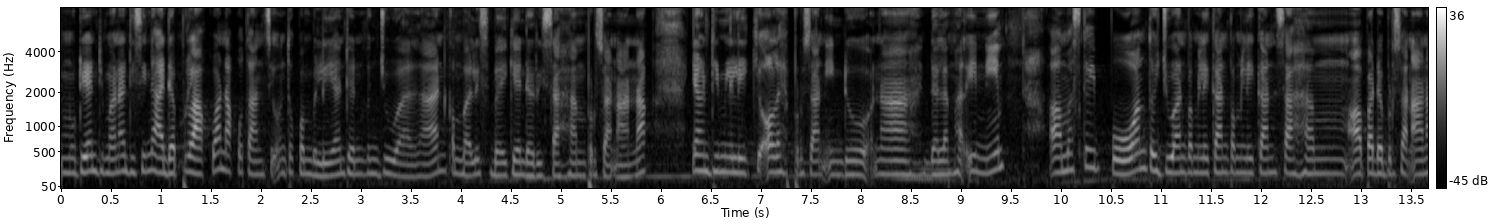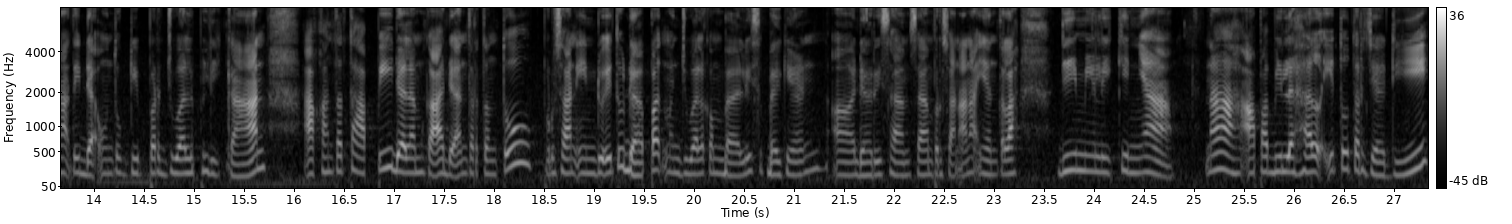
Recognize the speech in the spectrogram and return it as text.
Kemudian di mana di sini ada perlakuan akuntansi untuk pembelian dan penjualan kembali sebagian dari saham perusahaan anak yang dimiliki oleh perusahaan induk. Nah, dalam hal ini uh, meskipun tujuan pemilikan-pemilikan saham uh, pada perusahaan anak tidak untuk diperjualbelikan, akan tetapi dalam keadaan tertentu perusahaan induk itu dapat menjual kembali sebagian uh, dari saham-saham perusahaan anak yang telah dimilikinya. Nah, apabila hal itu terjadi,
